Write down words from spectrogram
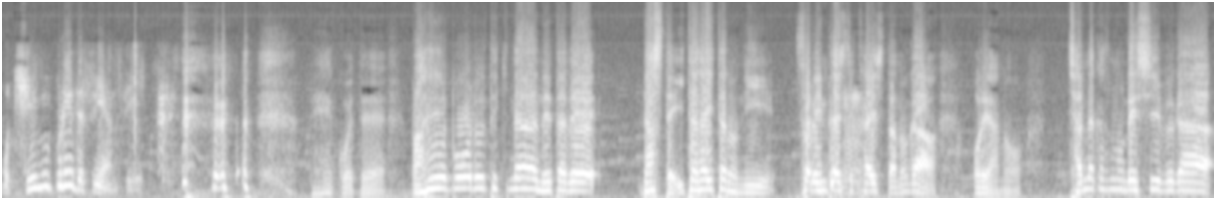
う、もうチームプレーですやんっていう。ねこうやって、バレーボール的なネタで出していただいたのに、それに対して返したのが、俺あの、ちゃん中さんのレシーブが、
